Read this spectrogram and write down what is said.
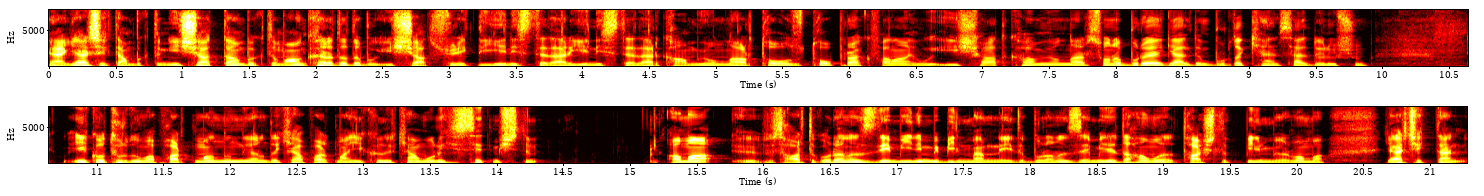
Yani gerçekten bıktım. İnşaattan bıktım. Ankara'da da bu inşaat. Sürekli yeni siteler, yeni siteler, kamyonlar, toz, toprak falan. Bu inşaat kamyonlar. Sonra buraya geldim. Burada kentsel dönüşüm. İlk oturduğum apartmanın yanındaki apartman yıkılırken bunu hissetmiştim. Ama e, artık oranın zemini mi bilmem neydi. Buranın zemini daha mı taşlık bilmiyorum ama gerçekten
